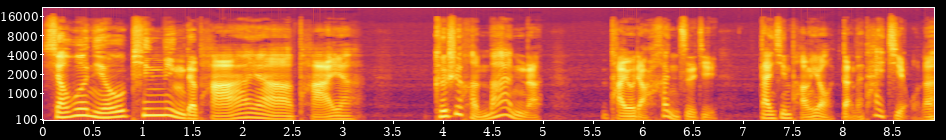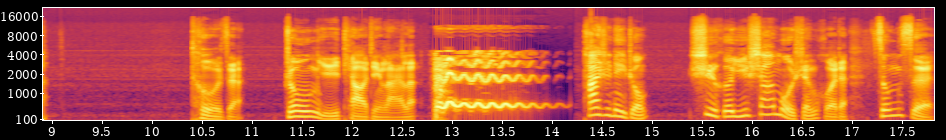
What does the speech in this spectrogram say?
小蜗牛拼命的爬呀爬呀，可是很慢呢。它有点恨自己，担心朋友等得太久了。兔子终于跳进来了。它是那种适合于沙漠生活的棕色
